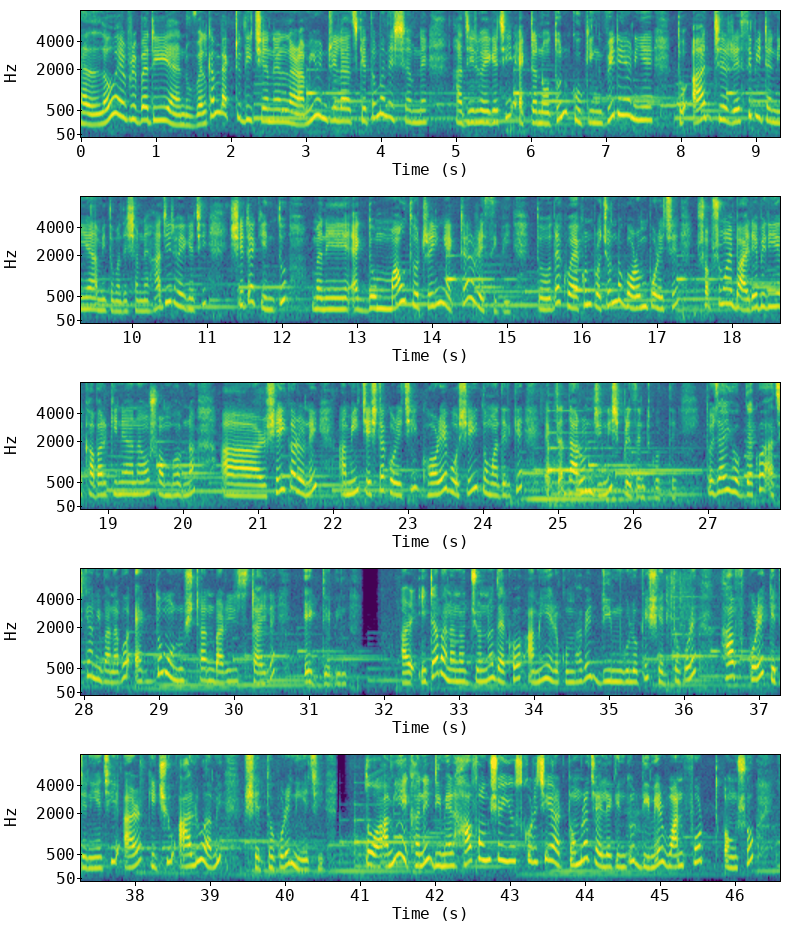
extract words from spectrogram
Hello everybody and welcome back to the channel আর আমি ইন্দ্রিলা আজকে তোমাদের সামনে হাজির হয়ে গেছি একটা নতুন কুকিং ভিডিও নিয়ে। তো আজ যে রেসিপিটা নিয়ে আমি তোমাদের সামনে হাজির হয়ে গেছি, সেটা কিন্তু মানে একদম মাউথ ওয়াটারিং একটা রেসিপি তো দেখো, এখন প্রচণ্ড গরম পড়েছে। সবসময় বাইরে বেরিয়ে খাবার কিনে আনাও সম্ভব না। আর সেই কারণেই আমি চেষ্টা করেছি ঘরে বসেই তোমাদেরকে একটা দারুণ জিনিস প্রেজেন্ট করতে। তো যাই হোক, দেখো, আজকে আমি বানাবো একদম অনুষ্ঠান বাড়ির স্টাইলে এগ টেবিল। আর এটা বানানোর জন্য দেখো আমি এরকমভাবে ডিমগুলোকে সেদ্ধ করে হাফ করে কেটে নিয়েছি আর কিছু আলু আমি সেদ্ধ করে নিয়েছি। তো আমি এখানে ডিমের হাফ অংশ ইউজ করেছি আর তোমরা চাইলে কিন্তু ডিমের ওয়ান ফোর্থ অংশ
